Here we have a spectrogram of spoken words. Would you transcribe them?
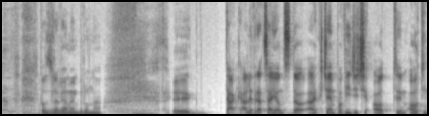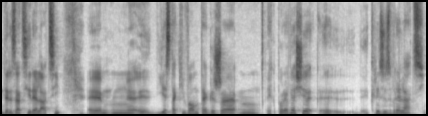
Pozdrawiamy Bruna. Y, Tak, ale wracając do. Chciałem powiedzieć o tym, o tinderyzacji relacji. Jest taki wątek, że mm, jak pojawia się kryzys w relacji,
